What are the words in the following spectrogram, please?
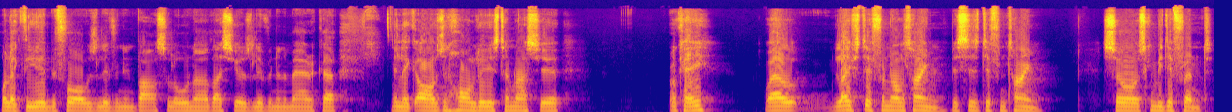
or like the year before, I was living in Barcelona. Last year I was living in America. And like, oh, I was on holiday this time last year. Okay, well, life's different all the time. This is a different time, so it's gonna be different.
